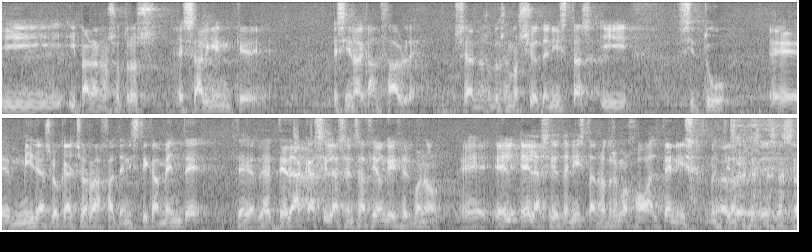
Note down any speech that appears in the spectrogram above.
y, y para nosotros es alguien que es inalcanzable. O sea, nosotros hemos sido tenistas y si tú eh, miras lo que ha hecho Rafa tenísticamente, te, te da casi la sensación que dices, bueno, eh, él, él ha sido tenista, nosotros hemos jugado al tenis. ¿me entiendes? Sí, sí, sí.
